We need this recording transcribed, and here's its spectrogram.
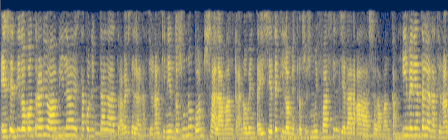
En sentido contrario, Ávila está conectada a través de la Nacional 501 con Salamanca, 97 kilómetros, es muy fácil llegar a Salamanca, y mediante la Nacional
